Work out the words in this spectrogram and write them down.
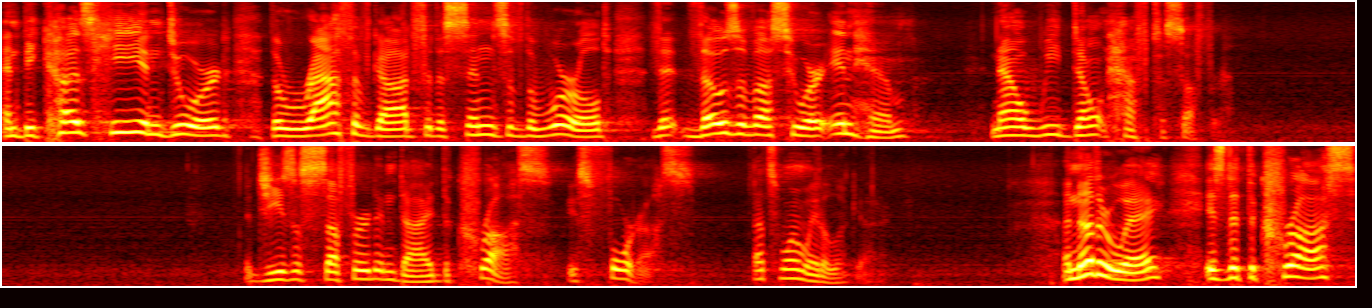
And because he endured the wrath of God for the sins of the world, that those of us who are in him, now we don't have to suffer. That Jesus suffered and died, the cross is for us. That's one way to look at it. Another way is that the cross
